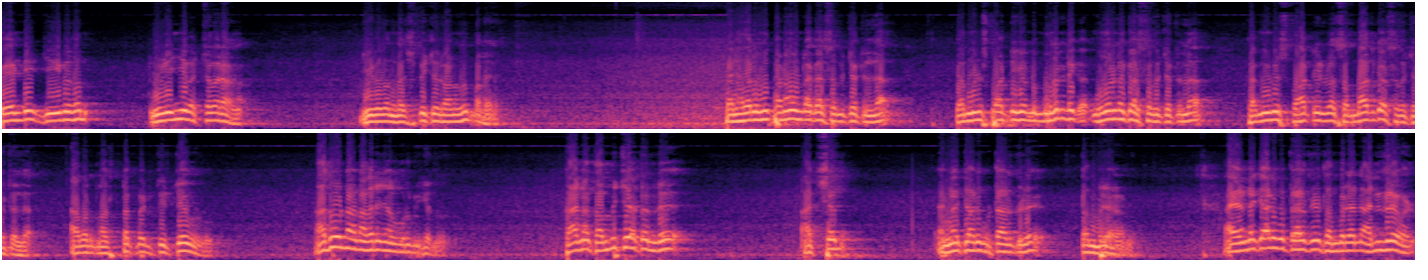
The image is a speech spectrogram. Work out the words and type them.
വേണ്ടി ജീവിതം ഒഴിഞ്ഞു വെച്ചവരാണ്. ജീവിതം നശിപ്പിച്ചവരാണെന്ന് പറയാം. കാരണം അവരൊന്നും പണം ഉണ്ടാക്കാൻ ശ്രമിച്ചിട്ടില്ല. കമ്മ്യൂണിസ്റ്റ് പാർട്ടി കൊണ്ട് മുതലെടുക്കാൻ മുതലെടുക്കാൻ ശ്രമിച്ചിട്ടില്ല. കമ്മ്യൂണിസ്റ്റ് പാർട്ടിയിലൂടെ സമ്പാദിക്കാൻ ശ്രമിച്ചിട്ടില്ല. അവർ നഷ്ടപ്പെടുത്തിയിട്ടേ ഉള്ളൂ. അതുകൊണ്ടാണ് അവരെ ഞാൻ ഓർമ്മിക്കുന്നത്. കാരണം തമ്പിച്ചേട്ടന്റെ അച്ഛൻ എണ്ണക്കാട് കൊട്ടാരത്തിലെ തമ്പുരാനാണ്. ആ എണ്ണക്കാട് കൊട്ടാരത്തിലെ തമ്പുരാൻ അനുദ്രവൾ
